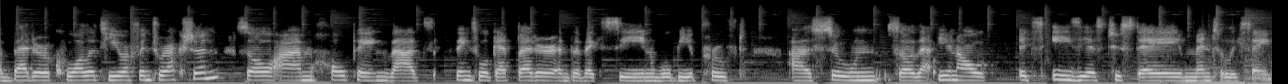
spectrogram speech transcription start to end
a better quality of interaction. So I'm hoping that things will get better and the vaccine will be approved uh, soon so that, you know, it's easiest to stay mentally sane.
